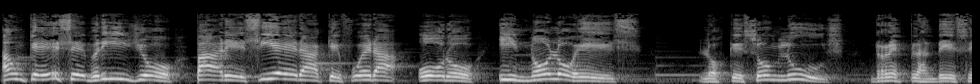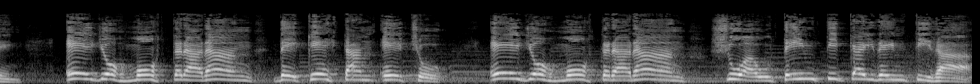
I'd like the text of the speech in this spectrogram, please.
aunque ese brillo pareciera que fuera oro y no lo es, los que son luz resplandecen. Ellos mostrarán de qué están hechos. Ellos mostrarán su auténtica identidad.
